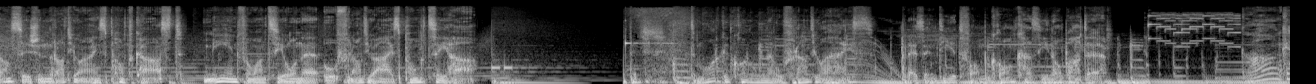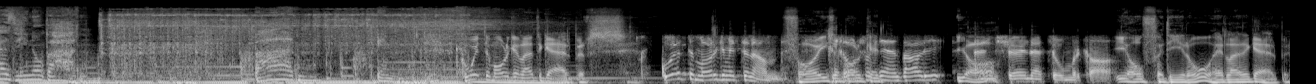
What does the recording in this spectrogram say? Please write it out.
Das ist ein Radio 1 Podcast. Mehr Informationen auf radio1.ch. Die Morgenkolumne auf Radio 1 präsentiert vom Grand Casino Baden. Grand Casino Baden. Baden im Glück. Guten Morgen, Leute Gerber. Guten Morgen miteinander. Von euch ich hoffe, Morgen. Sie haben alle Ja. einen schönen Sommer gehabt. Ich hoffe, dir auch, Herr Leiter Gerber.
